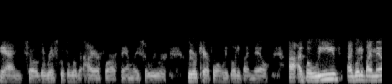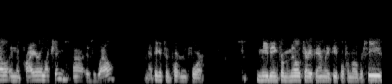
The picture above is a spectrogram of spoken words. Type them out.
and so the risk was a little bit higher for our family. So we were we were careful and we voted by mail. Uh, I believe I voted by mail in the prior election uh, as well, and I think it's important for me being from a military family, people from overseas,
